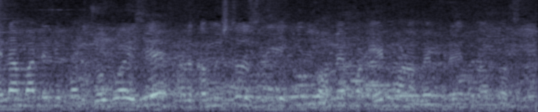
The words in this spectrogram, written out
એના માટેની પણ જોગવાઈ છે અને કમિશનરશ્રીએ કીધું, અમે પણ એ પણ અમે પ્રયત્ન કરશું.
